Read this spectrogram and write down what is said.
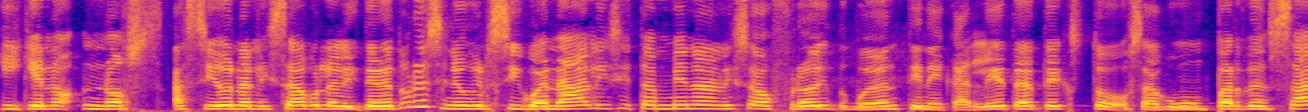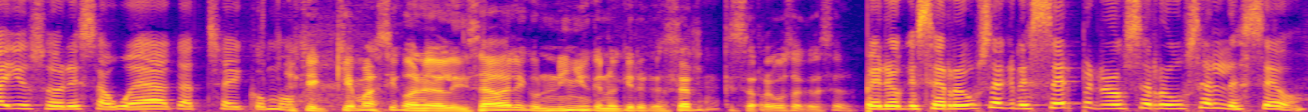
y que no nos ha sido analizada por la literatura, sino que el psicoanálisis también ha analizado Freud, weón, tiene caleta de texto, o sea, como un par de ensayos sobre esa weá, ¿cachai? Como, Es que qué más psicoanalizable que un niño que no quiere crecer, que se rehúsa a crecer. pero que se rehúsa a crecer, pero no se rehúsa el deseo.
